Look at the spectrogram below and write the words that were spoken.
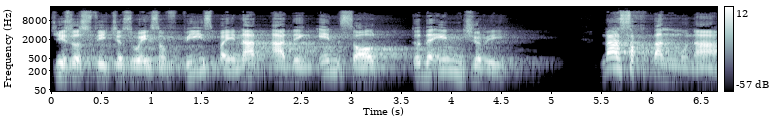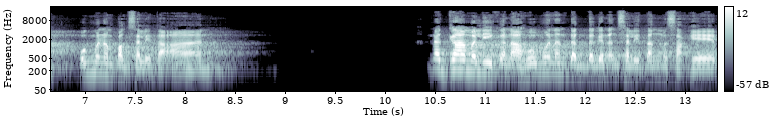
Jesus teaches ways of peace by not adding insult to the injury. Nasaktan mo na, huwag mo nang pagsalitaan. Nagkamali ka na, huwag mo nang dagdagan ng salitang masakit.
